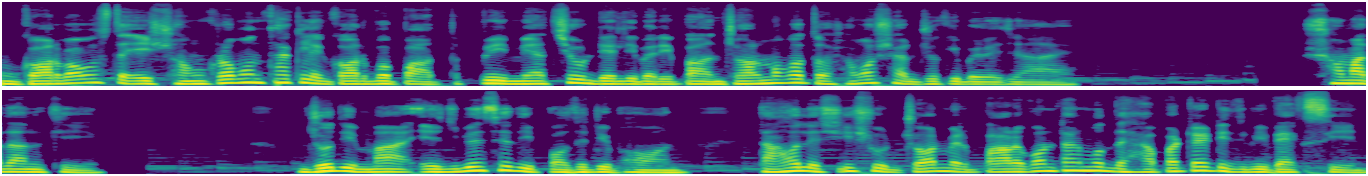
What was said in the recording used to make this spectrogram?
গর্ভাবস্থায় এই সংক্রমণ থাকলে গর্ভপাত প্রি ম্যাচিউর ডেলিভারি বা জন্মগত সমস্যার ঝুঁকি বেড়ে যায়। সমাধান কি? যদি মা এইচবিএসএডি পজিটিভ হন, তাহলে শিশুর জন্মের বারো ঘণ্টার মধ্যে হ্যাপাটাইটিস বি ভ্যাকসিন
